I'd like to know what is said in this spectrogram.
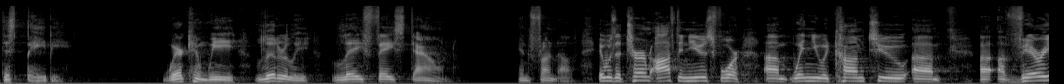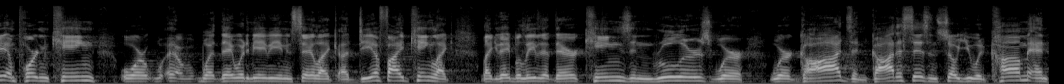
This baby. Where can we literally lay face down in front of? It was a term often used for um, when you would come to um, a, very important king, or uh, what they would maybe even say like a deified king, like, like they believe that their kings and rulers were, were gods and goddesses. And so you would come, and,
